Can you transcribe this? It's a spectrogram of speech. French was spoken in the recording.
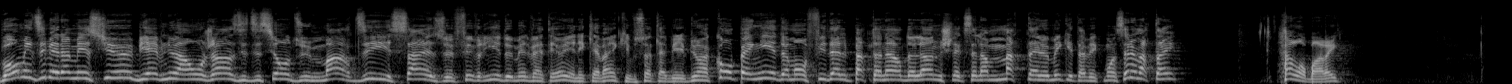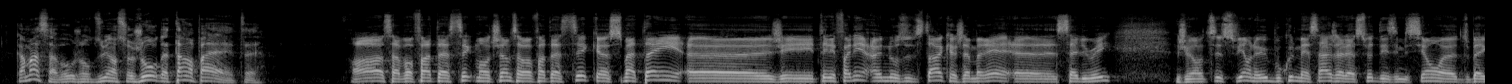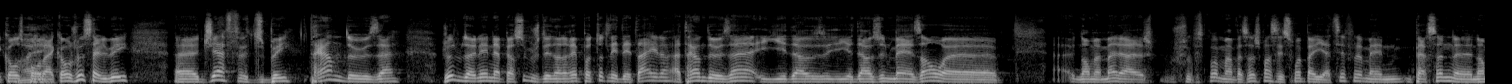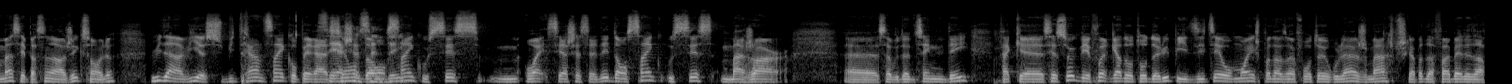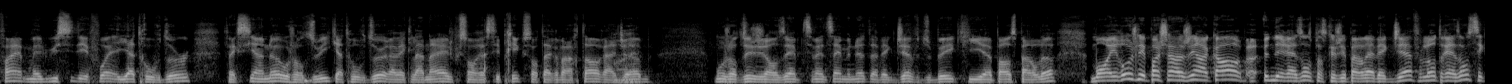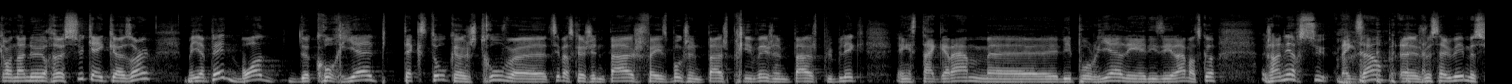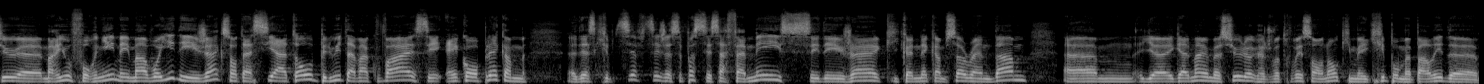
Bon midi, mesdames, messieurs. Bienvenue à Ongeance, édition du mardi 16 février 2021. Yannick Lévin qui vous souhaite la bienvenue en compagnie de mon fidèle partenaire de lunch, l'excellent Martin Lemay qui est avec moi. Salut, Martin. Hello, buddy. Comment ça va aujourd'hui en ce jour de tempête? Ah, ça va fantastique, mon chum, ça va fantastique. Euh, ce matin, euh, j'ai téléphoné à un de nos auditeurs que j'aimerais euh, saluer. Je souviens, on a eu beaucoup de messages à la suite des émissions euh, du Bay Cause pour la cause. Je veux saluer euh, Jeff Dubé, 32 ans. Juste vous donner un aperçu, puis je ne donnerai pas tous les détails. À 32 ans, il est dans, il est dans une maison. Euh, normalement, je ne sais pas comment ça, je pense que c'est soins palliatifs, mais une personne, normalement, c'est les personnes âgées qui sont là. Lui, dans la vie, a subi 35 opérations, dont 5 ou 6, ouais, CHSLD, dont 5 ou 6 majeures. Euh, ça vous donne une idée? Fait que euh, c'est sûr que des fois, il regarde autour de lui et il dit, tu au moins, je suis pas dans un fauteuil roulant, je marche, puis je suis capable de faire belles affaires. Mais lui aussi, des fois, il y a trouve dur. Fait que s'il y en a aujourd'hui qui a trouve dur avec la neige, qui sont restés pris, qui sont arrivés en retard à la job. Moi, aujourd'hui, j'ai osé un petit 25 minutes avec Jeff Dubé qui euh, passe par là. Mon héros, je ne l'ai pas changé encore. Une des raisons, c'est parce que j'ai parlé avec Jeff. L'autre raison, c'est qu'on en a reçu quelques-uns, mais il y a plein de boîtes de courriels texto que je trouve, euh, tu sais, parce que j'ai une page Facebook, j'ai une page privée, j'ai une page publique, Instagram, euh, les pourriels, les indésirables. En tout cas, j'en ai reçu. Par exemple, euh, je veux saluer M. Mario Fournier, mais il m'a envoyé des gens qui sont à Seattle, puis lui est à Vancouver. C'est incomplet comme descriptif. Tu sais, je ne sais pas si c'est sa famille, si c'est des gens qui connaissent comme ça random. Il y a également un monsieur, là, que je vais trouver son nom, qui m'a écrit pour me parler de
